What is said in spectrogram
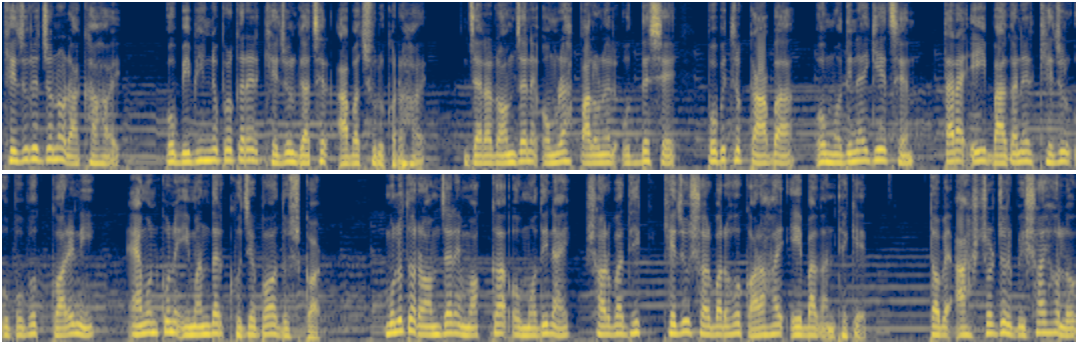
খেজুরের জন্য রাখা হয় ও বিভিন্ন প্রকারের খেজুর গাছের আবাদ শুরু করা হয়, যারা রমজানে ওমরাহ পালনের উদ্দেশ্যে পবিত্র কাবা ও মদিনায় গিয়েছেন, তারা এই বাগানের খেজুর উপভোগ করেনি এমন কোনো ইমানদার খুঁজে পাওয়া দুষ্কর। মূলত রমজানে মক্কা ও মদিনায় সর্বাধিক খেজুর সরবরাহ করা হয় এই বাগান থেকে। তবে আশ্চর্যের বিষয় হল,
